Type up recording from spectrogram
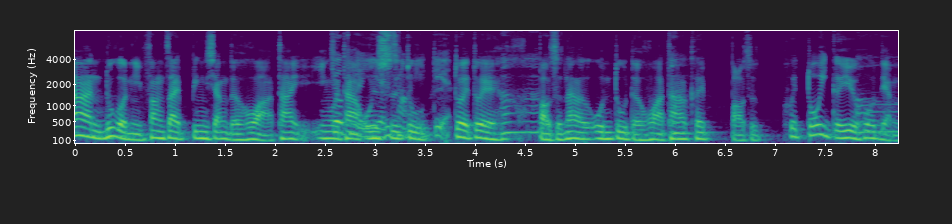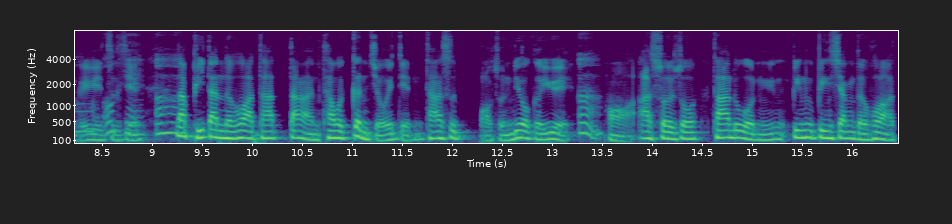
当然，如果你放在冰箱的话，它因为它温湿度，对对，保持那个温度的话，它可以保持。会多一个月或两个月之间。Oh, okay, uh. 那皮蛋的话，它当然它会更久一点，它是保存六个月。嗯，哦啊，所以说它如果你冰入冰箱的话，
